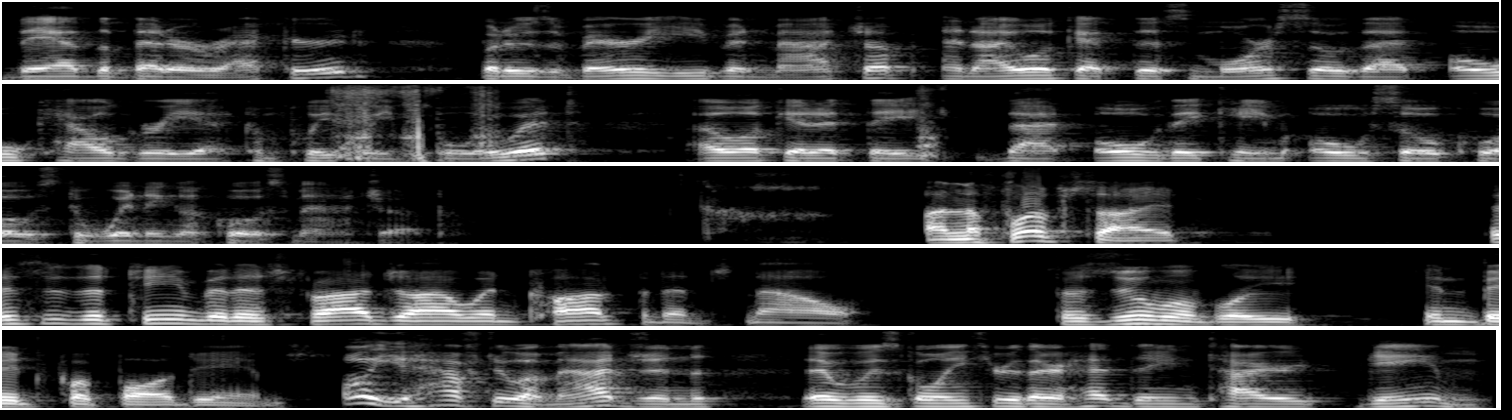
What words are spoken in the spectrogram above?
They had the better record, but it was a very even matchup. And I look at this more so that, oh, Calgary completely blew it. I look at it they that oh they came oh so close to winning a close matchup. On the flip side, this is a team that is fragile in confidence now, presumably in big football games. Oh, you have to imagine it was going through their head the entire game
